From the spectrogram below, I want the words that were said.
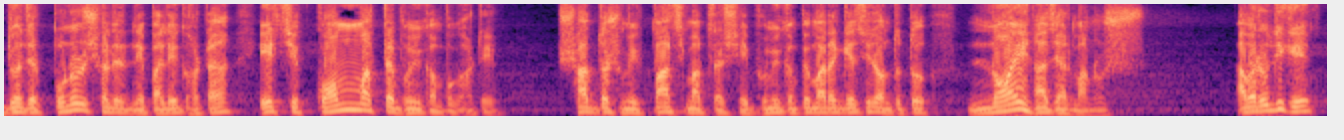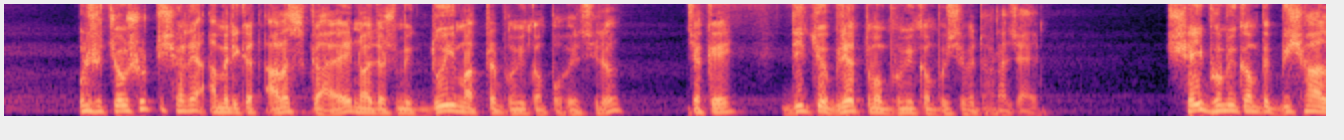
দু হাজার পনেরো সালের নেপালে ঘটা এর চেয়ে কম মাত্রার ভূমিকম্প ঘটে। সাত দশমিক পাঁচ মাত্রার সেই ভূমিকম্পে মারা গিয়েছিল অন্তত নয় হাজার মানুষ। আবার ওদিকে, উনিশশো চৌষট্টি সালে আমেরিকার আলাস্কায় নয় দশমিক দুই মাত্রার ভূমিকম্প হয়েছিল, যাকে দ্বিতীয় বৃহত্তম ভূমিকম্প হিসেবে ধরা যায়। সেই ভূমিকম্পে বিশাল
